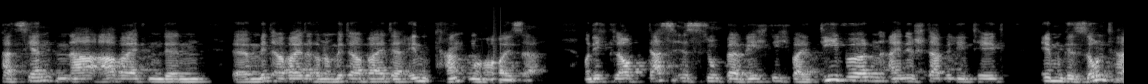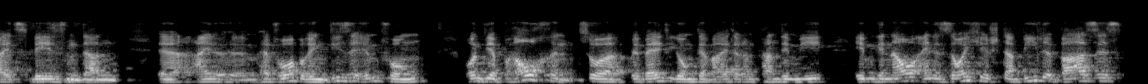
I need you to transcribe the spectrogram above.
patientennah arbeitenden äh, Mitarbeiterinnen und Mitarbeiter in Krankenhäusern. Und ich glaube, das ist super wichtig, weil die würden eine Stabilität im Gesundheitswesen dann äh, äh, hervorbringen, diese Impfung. Und wir brauchen zur Bewältigung der weiteren Pandemie eben genau eine solche stabile Basis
